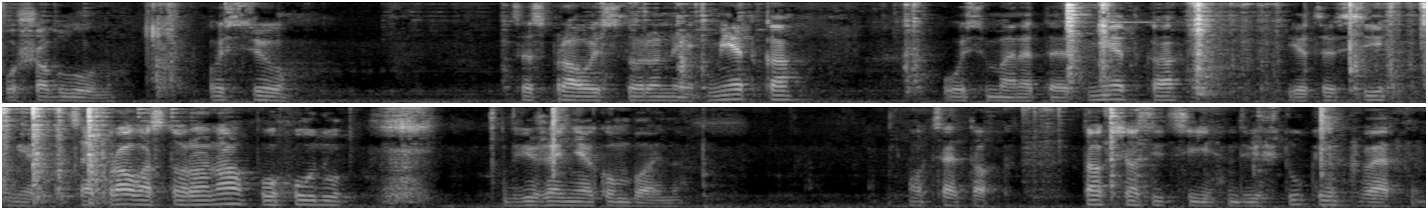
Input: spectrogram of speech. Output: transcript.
По шаблону. Ось. Це з правої сторони метка. Ось у мене теж метка. І це всі метки. Це права сторона по ходу движення комбайна. Оце так. Так, зараз і ці дві штуки вертим.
